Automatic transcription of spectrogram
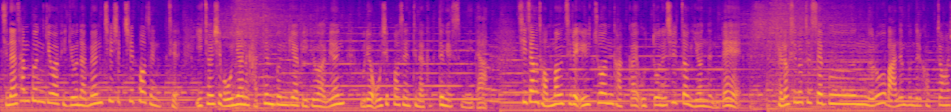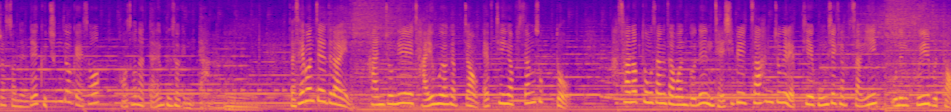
지난 3분기와 비교하면 77%, 2015년 같은 분기와 비교하면 무려 50%나 급등했습니다. 시장 전망치를 1조 원 가까이 웃도는 실적이었는데 갤럭시 노트 7으로 많은 분들이 걱정하셨었는데 그 충격에서 벗어났다는 분석입니다. 음, 자, 자, 세 번째 헤드라인. 한중일 자유무역협정 FTA 협상 속도. 산업통상자원부는 제11차 한중일 FTA 공식 협상이 오는 9일부터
